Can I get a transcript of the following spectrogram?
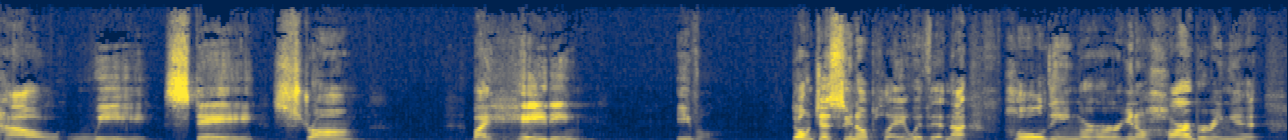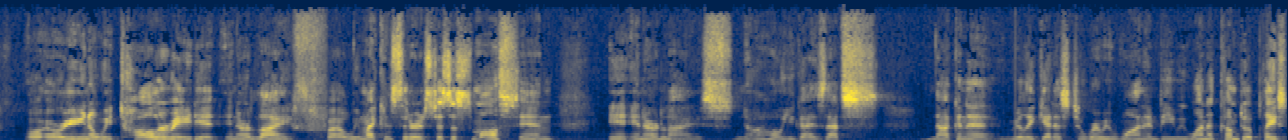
how we stay strong by hating evil. Don't just, you know, play with it, not holding or, or you know, harboring it. Or, or, you know, we tolerate it in our life. Uh, we might consider it's just a small sin in, in our lives. No, you guys, that's not going to really get us to where we want to be. We want to come to a place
